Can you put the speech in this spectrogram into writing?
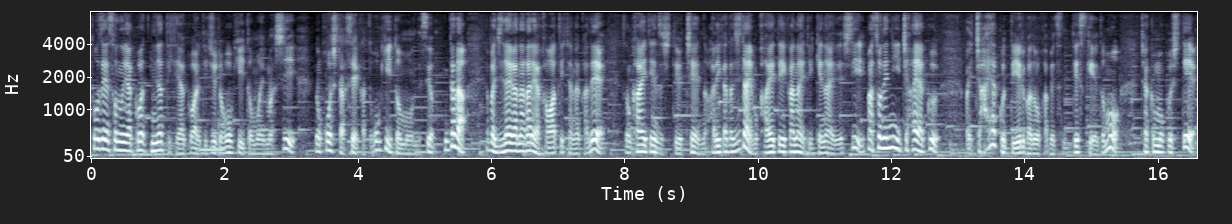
当然その役割になってきた役割って非常に大きいと思いますし残した成果って大きいと思うんですよ。ただやっぱり時代が流れが変わってきた中でその回転寿司っていうチェーンのあり方自体も変えていかないといけないですし、まあ、それにいち早く、まあ、いち早くって言えるかどうかは別ですけれども着目して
